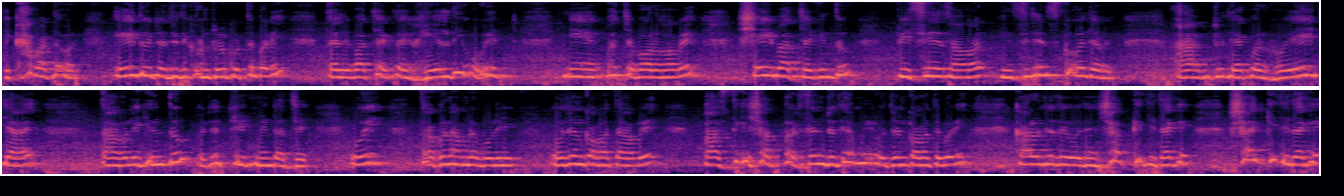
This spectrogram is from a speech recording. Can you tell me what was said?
যে খাবার দাবার, এই দুইটা যদি কন্ট্রোল করতে পারি, তাহলে বাচ্চা একটা হেলদি ওয়েট নিয়ে বাচ্চা বড় হবে, সেই বাচ্চা কিন্তু পিসিএস হওয়ার ইনসিডেন্স কমে যাবে। আর যদি একবার হয়েই যায়, তাহলে কিন্তু ওইটা ট্রিটমেন্ট আছে। ওই তখন আমরা বলি ওজন কমাতে হবে। পাঁচ থেকে সাত পার্সেন্ট যদি আমি ওজন কমাতে পারি, কারও যদি ওজন সাত কেজি থাকে, ষাট কেজি থাকে,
